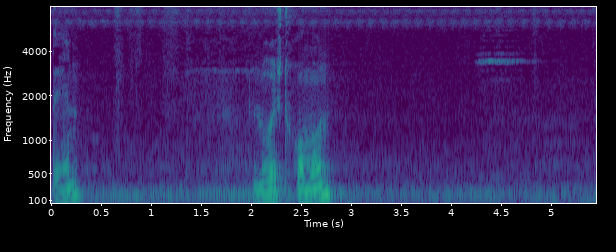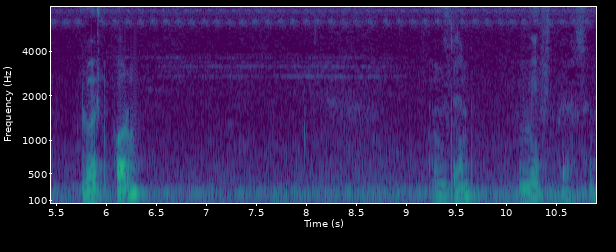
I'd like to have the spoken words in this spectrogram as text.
then lowest common lowest form and then mixed fraction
